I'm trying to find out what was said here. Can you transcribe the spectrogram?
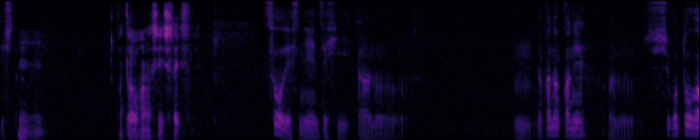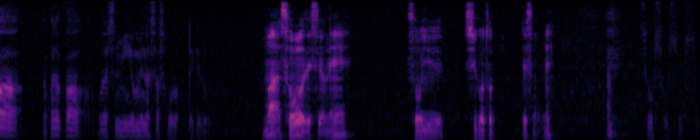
でしたうん。うん。またお話ししたいですね。そうですね、ぜひ、あの、うん、なかなかね、あの、仕事が、なかなかお休み読めなさそうだったけど、まあそうですよね。そういう仕事ですもんね。そうそうそうそ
